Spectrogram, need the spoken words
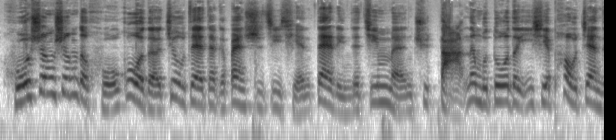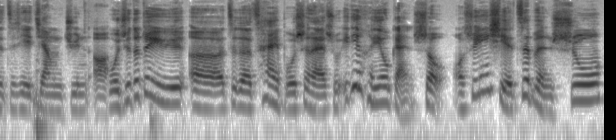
活生生的活过的，就在这个半世纪前带领着金门去打那么多的一些炮战的这些将军啊，我觉得对于呃这个蔡博士来说一定很有感受哦，所以你写这本书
